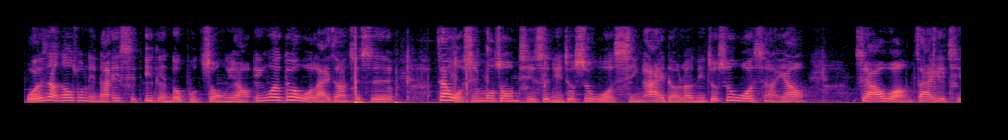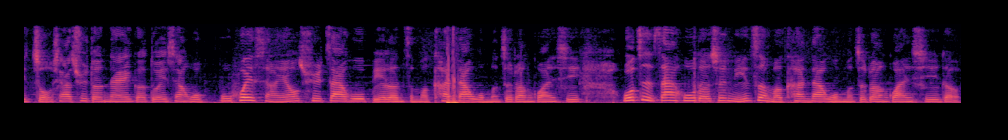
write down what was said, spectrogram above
我很想告诉你，那一些一点都不重要。因为对我来讲，其实在我心目中，其实你就是我心爱的人，你就是我想要交往在一起走下去的那一个对象。我不会想要去在乎别人怎么看待我们这段关系。我只在乎的是你怎么看待我们这段关系的，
